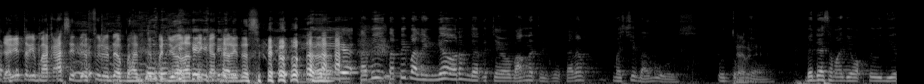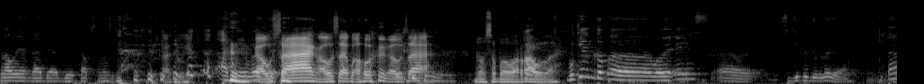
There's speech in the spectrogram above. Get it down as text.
Jadi terima kasih Devin udah bantu penjualan tiket Hell in Cell. iya tapi tapi paling enggak orang nggak kecewa banget sih karena matchnya bagus untungnya beda sama aja waktu di Raw yang nggak ada build up sama sekali Aduh, itu. Nggak usah, nggak usah bawa, nggak usah. Nggak usah bawa raw lah. mungkin untuk eh, WWE eh, segitu dulu ya kita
